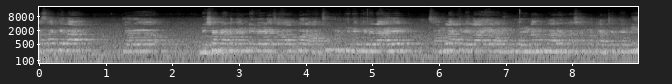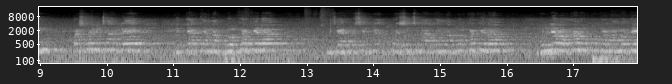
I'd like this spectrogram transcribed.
कसा केला? तर निशा मॅडम यांनी वेळेचा वापर अचूक रीतीने केलेला आहे चांगला केलेला आहे आणि परिणामकारक अशा प्रकारचे त्यांनी प्रश्न विचारले. विद्यार्थ्यांना बोलकं केलं. म्हणजे या प्रशिक्षण प्रशिक्षणार्थ्यांना बोलकं केलं. मूल्यवर्धन उपक्रमामध्ये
